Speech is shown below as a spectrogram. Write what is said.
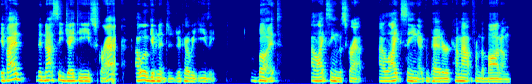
if I had did not see JTE scrap, I would have given it to Jacoby easy. But I like seeing the scrap. I like seeing a competitor come out from the bottom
